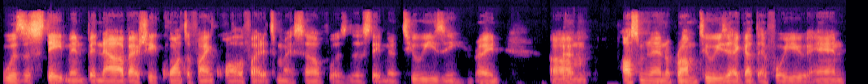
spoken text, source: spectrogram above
was a statement but now i've actually quantified and qualified it to myself was the statement of too easy right? Um yeah. awesome man no problem too easy i got that for you and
